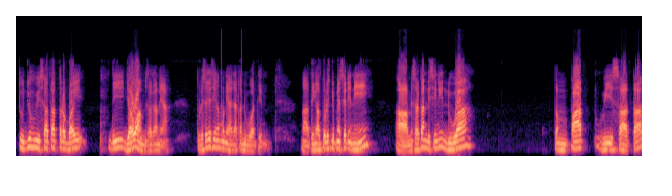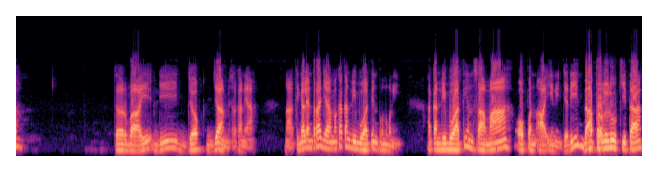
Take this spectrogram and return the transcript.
7 wisata terbaik di Jawa misalkan ya. Tulis saja sini teman ya, akan dibuatin. Nah, tinggal tulis di message ini. Uh, misalkan di sini dua tempat wisata terbaik di Jogja misalkan ya. Nah, tinggal enter aja, maka akan dibuatin teman-teman ini. Akan dibuatin sama OpenAI ini. Jadi, tidak perlu kita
